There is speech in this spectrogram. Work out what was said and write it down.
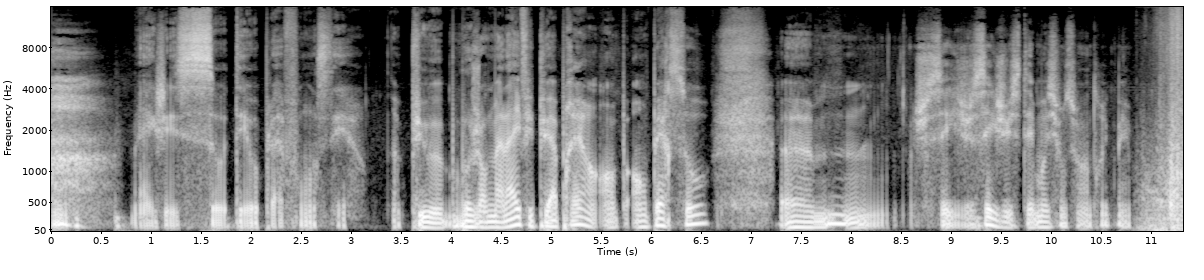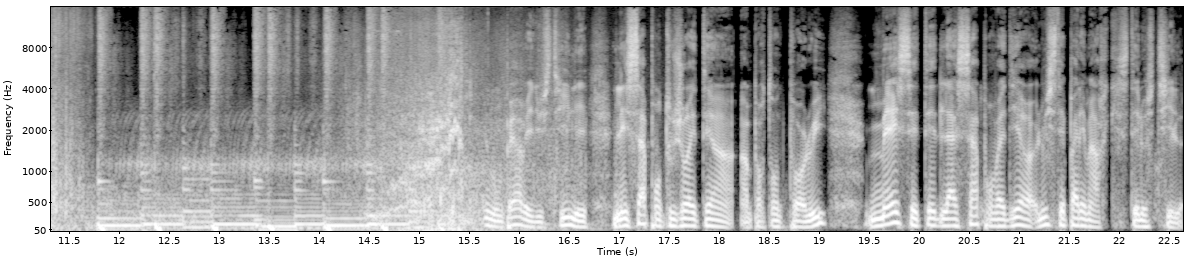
mec, j'ai sauté au plafond. C'est un plus beau jour de ma life. Et puis après, en, perso, euh, je sais, je sais que j'ai eu cette émotion sur un truc, mais. Mon père avait du style. les sapes ont toujours été importantes pour lui, mais c'était de la sape, on va dire. Lui, c'était pas les marques, c'était le style.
